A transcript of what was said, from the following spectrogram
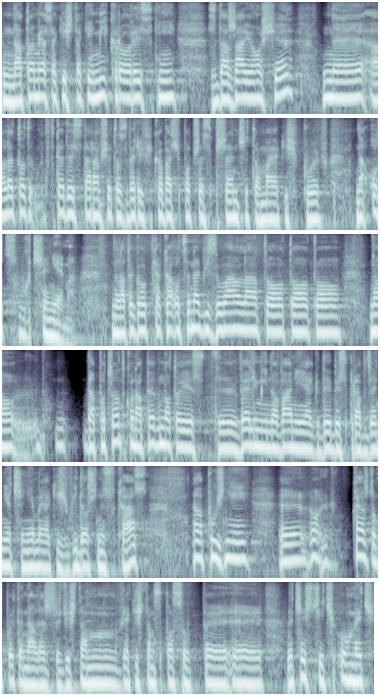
Natomiast jakieś takie mikroryski zdarzają się, e, ale to wtedy staram się to zweryfikować poprzez sprzęt, czy to ma jakiś wpływ na odsłuch, czy nie ma. Dlatego taka ocena wizualna to, to to, no, na początku na pewno to jest y, wyeliminowanie, jak gdyby sprawdzenie, czy nie ma jakichś widocznych skaz, a później y, no, każdą płytę należy gdzieś tam w jakiś tam sposób y, wyczyścić, umyć,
